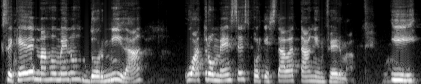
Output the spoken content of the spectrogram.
se quede más o menos dormida cuatro meses porque estaba tan enferma. Y,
